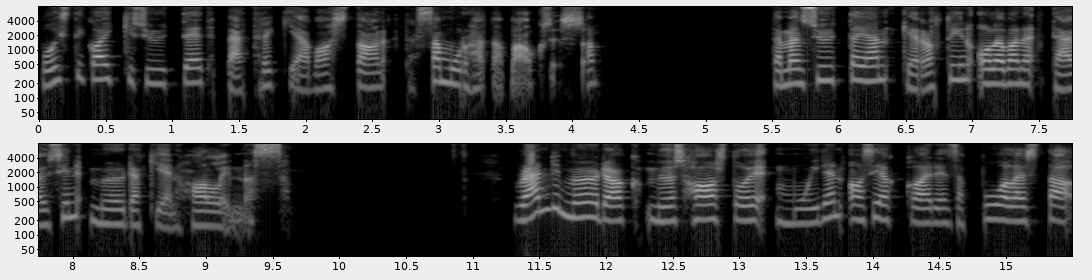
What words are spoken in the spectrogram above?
poisti kaikki syytteet Patrickia vastaan tässä murhatapauksessa. Tämän syyttäjän kerrottiin olevan täysin Murdochin hallinnassa. Randy Murdoch myös haastoi muiden asiakkaidensa puolesta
